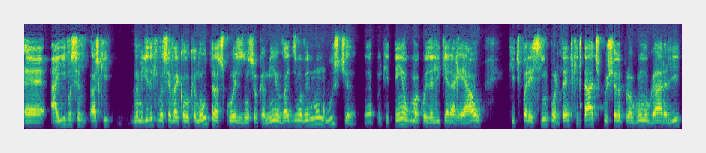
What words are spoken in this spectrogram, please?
é, aí você, acho que na medida que você vai colocando outras coisas no seu caminho, vai desenvolvendo uma angústia, né? Porque tem alguma coisa ali que era real, que te parecia importante, que está te puxando para algum lugar ali,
